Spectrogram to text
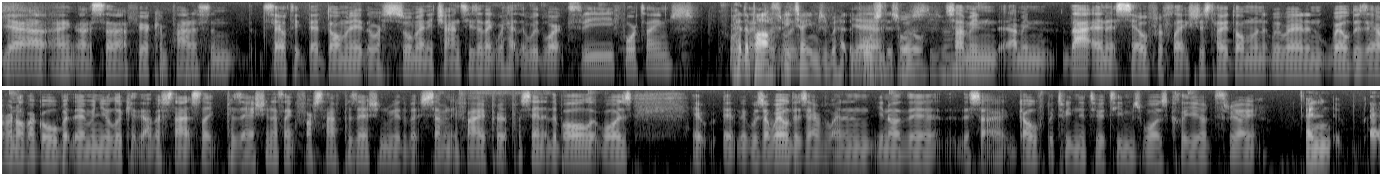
Yeah, I think that's a, a fair comparison. Celtic did dominate. There were so many chances. I think we hit the woodwork three, four times. Four hit the times, bar three times and we hit the Yeah, post as well. As well. So I mean, I mean that in itself reflects just how dominant we were and well deserving of a goal. But then when you look at the other stats like possession, I think first half possession we had about seventy five percent of the ball. It was. It, it, it was a well deserved win, and you know the the sort of gulf between the two teams was cleared throughout. And uh,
